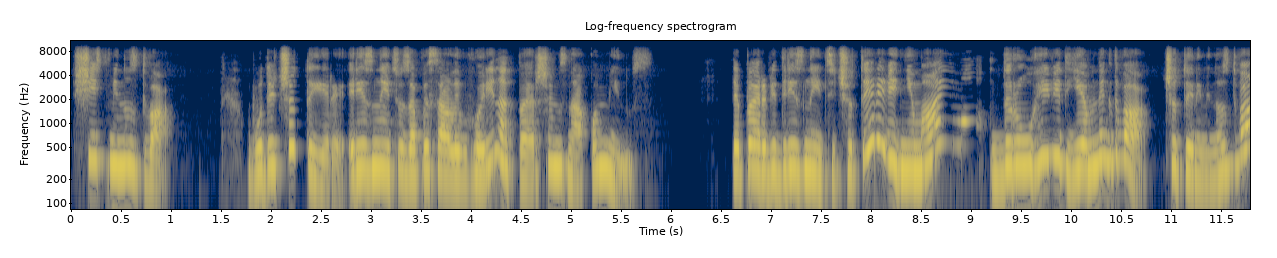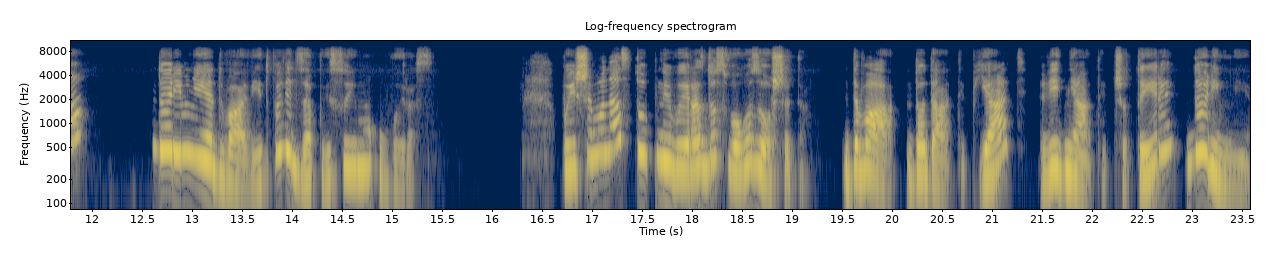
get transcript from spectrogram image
6 мінус 2 буде 4. Різницю записали вгорі над першим знаком мінус. Тепер від різниці 4 віднімаємо другий від'ємник 2. 4 мінус 2 дорівнює 2. Відповідь записуємо у вираз. Пишемо наступний вираз до свого зошита. 2 додати 5, відняти 4 дорівнює.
